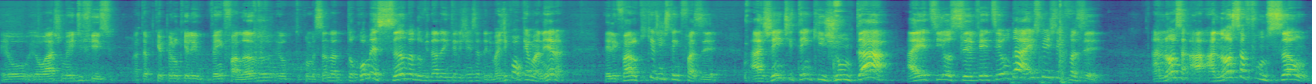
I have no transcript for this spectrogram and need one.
Eu, eu acho meio difícil. Até porque pelo que ele vem falando, eu estou começando, a, tô começando a duvidar da inteligência dele. Mas de qualquer maneira, ele fala o que, que a gente tem que fazer. A gente tem que juntar a Etzi Yosef e a Etzi É isso que a gente tem que fazer. A nossa, a, a, nossa função,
